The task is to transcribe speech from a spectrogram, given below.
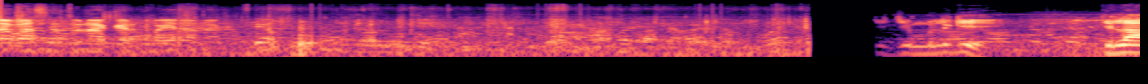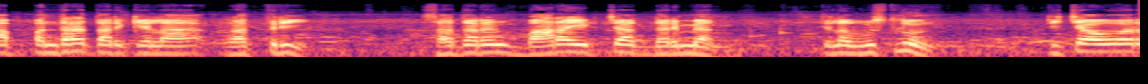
राधा कर पहिला ना जी मुलगी आहे तिला पंधरा तारखेला रात्री साधारण बारा एकच्या दरम्यान तिला उचलून तिच्यावर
